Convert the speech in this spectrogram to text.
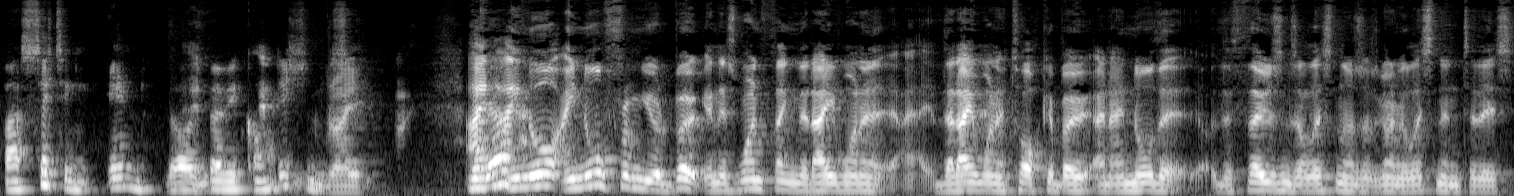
by sitting in those very conditions. Right. I, I, know I know from your book, and it's one thing that I want to that I want to talk about, and I know that the thousands of listeners that are going to be listening to this,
